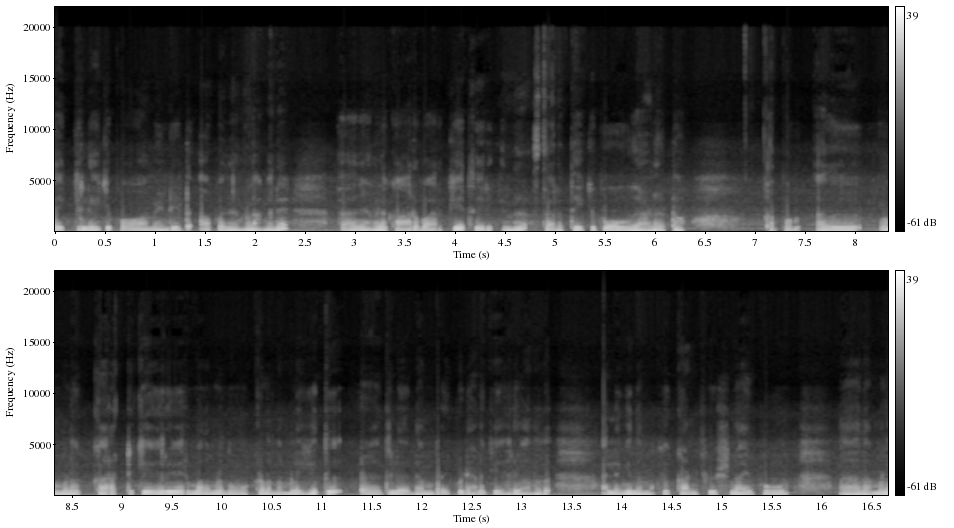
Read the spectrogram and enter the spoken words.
ഡെക്കിലേക്ക് പോകാൻ വേണ്ടിയിട്ട്. അപ്പോൾ ഞങ്ങളങ്ങനെ ഞങ്ങൾ കാറ് പാർക്ക് ചെയ്തിരിക്കുന്ന സ്ഥലത്തേക്ക് പോവുകയാണ് കേട്ടോ. അപ്പം അത് നമ്മൾ കറക്റ്റ് കയറി വരുമ്പോൾ നമ്മൾ നോക്കണം. നമ്മൾ ഏത് ഇതിൽ നമ്പറിൽ കൂടെയാണ് കയറി വന്നത്. അല്ലെങ്കിൽ നമുക്ക് കൺഫ്യൂഷനായി പോവും. നമ്മൾ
